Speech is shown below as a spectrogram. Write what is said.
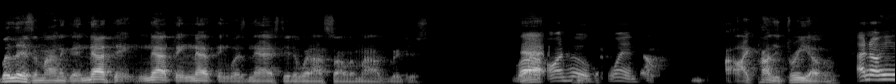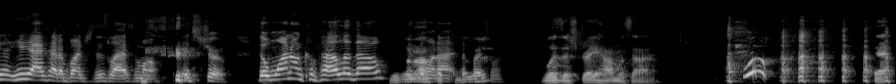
But listen, Monica, nothing, nothing, nothing was nasty to what I saw with Miles Bridges. Well, on who? Was, when? Like probably three of them. I know he he has had a bunch this last month. it's true. The one on Capela though, the, one one I, the first one was a straight homicide. that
